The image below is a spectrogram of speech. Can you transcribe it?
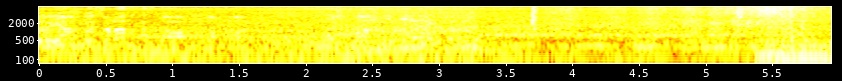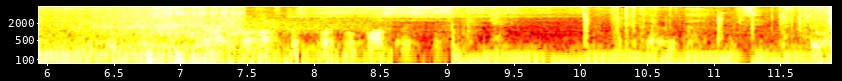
Ну, я вам першу раз сказав, а вам лопнув. Та шланг не діляється. Автоспорт в опасности. Так, це піток.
